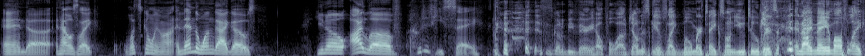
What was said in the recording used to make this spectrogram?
and uh, and I was like, what's going on? And then the one guy goes, you know, I love. Who did he say? this is going to be very helpful while Jonas gives like boomer takes on YouTubers and I name off like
